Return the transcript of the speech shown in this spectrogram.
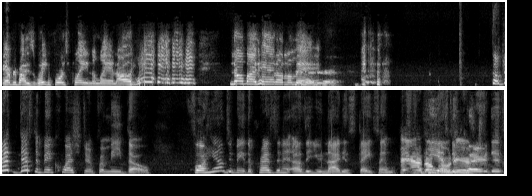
everybody's waiting for his plane to land. Oh, nobody had on a mask. So that that's the big question for me though. For him to be the president of the United States and yeah, he has declared this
